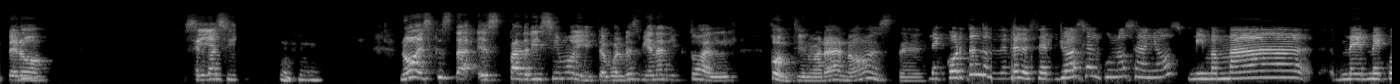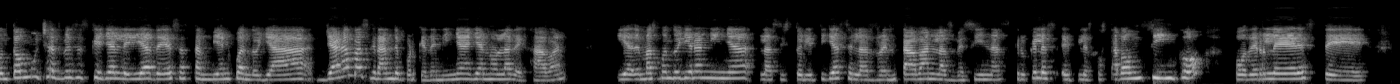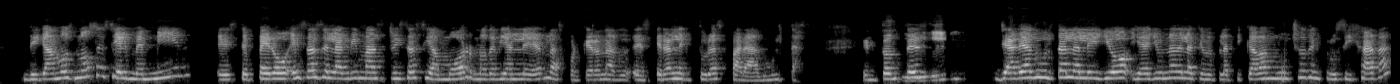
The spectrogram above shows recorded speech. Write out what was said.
pero sí sí no es que está es padrísimo y te vuelves bien adicto al continuará, ¿no? Este... Le cortan donde debe de ser. Yo hace algunos años, mi mamá me, me, contó muchas veces que ella leía de esas también cuando ya, ya era más grande, porque de niña ya no la dejaban. Y además cuando ella era niña, las historietillas se las rentaban las vecinas. Creo que les, eh, les costaba un 5 poder leer, este, digamos, no sé si el memín, este, pero esas de lágrimas, risas y amor no debían leerlas porque eran, eran lecturas para adultas. Entonces, ya de adulta la leyó y hay una de la que me platicaba mucho de encrucijada.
